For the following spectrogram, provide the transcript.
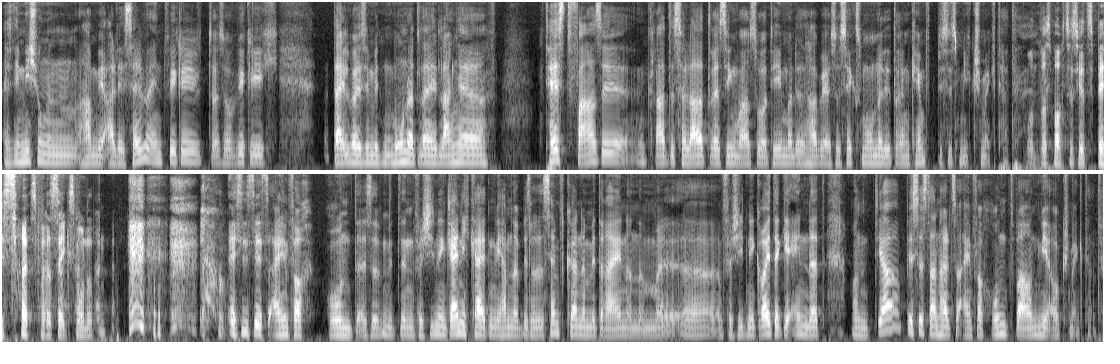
Also die Mischungen haben wir alle selber entwickelt, also wirklich teilweise mit monatelanger Testphase, gerade das Salatdressing war so ein Thema, da habe ich also sechs Monate dran gekämpft, bis es mir geschmeckt hat. Und was macht es jetzt besser als vor sechs Monaten? es ist jetzt einfach rund. Also mit den verschiedenen Kleinigkeiten. Wir haben da ein bisschen Senfkörner mit rein und dann äh, verschiedene Kräuter geändert. Und ja, bis es dann halt so einfach rund war und mir auch geschmeckt hat.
